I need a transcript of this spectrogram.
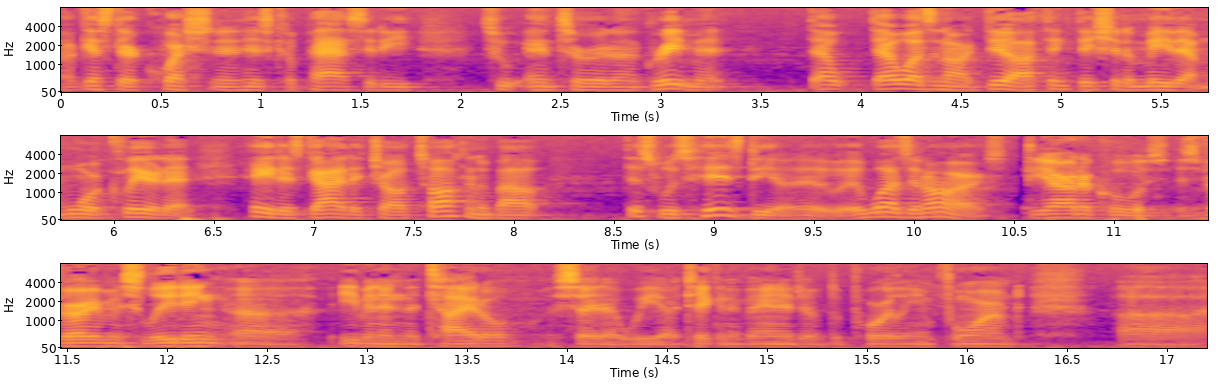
I guess they're questioning his capacity to enter an agreement. That that wasn't our deal. I think they should have made that more clear that hey, this guy that y'all talking about this was his deal. It, it wasn't ours. The article is, is very misleading. Uh, even in the title, say that we are taking advantage of the poorly informed. Uh,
